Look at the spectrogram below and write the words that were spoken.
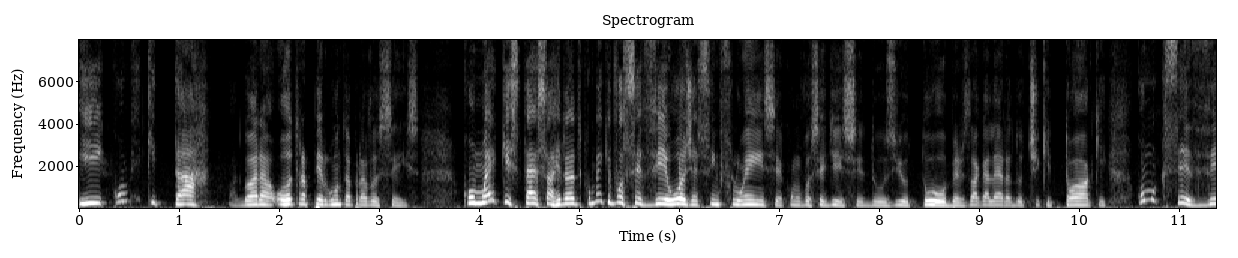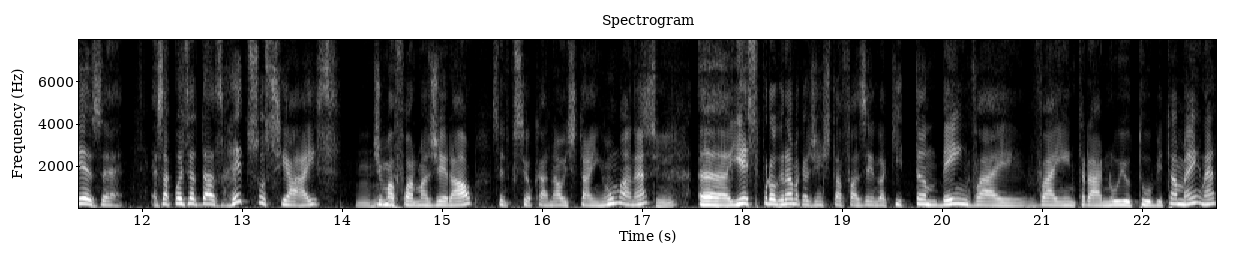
E como é que tá? Agora, outra pergunta para vocês. Como é que está essa realidade? Como é que você vê hoje essa influência, como você disse, dos youtubers, da galera do TikTok? Como que você vê, Zé, essa coisa das redes sociais, de uma forma geral, sendo que o seu canal está em uma, né? Sim. Ah, e esse programa que a gente está fazendo aqui também vai, vai entrar no YouTube também, né?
